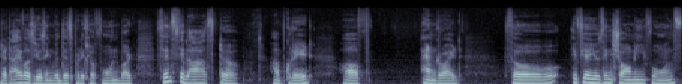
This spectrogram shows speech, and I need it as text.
that I was using with this particular phone. But since the last uh, upgrade of Android, so if you're using Xiaomi phones,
